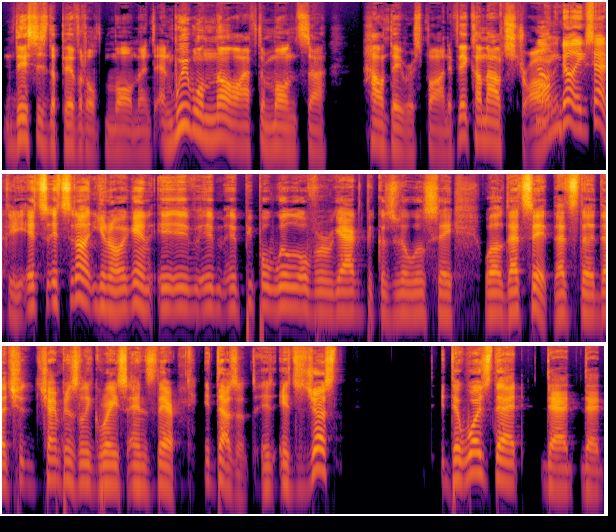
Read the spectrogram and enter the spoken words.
this is the pivotal moment. And we will know after Monza how they respond. If they come out strong, no, no exactly. It's it's not you know again if, if, if, people will overreact because they will say, well, that's it. That's the that Champions League race ends there. It doesn't. It, it's just there was that that that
